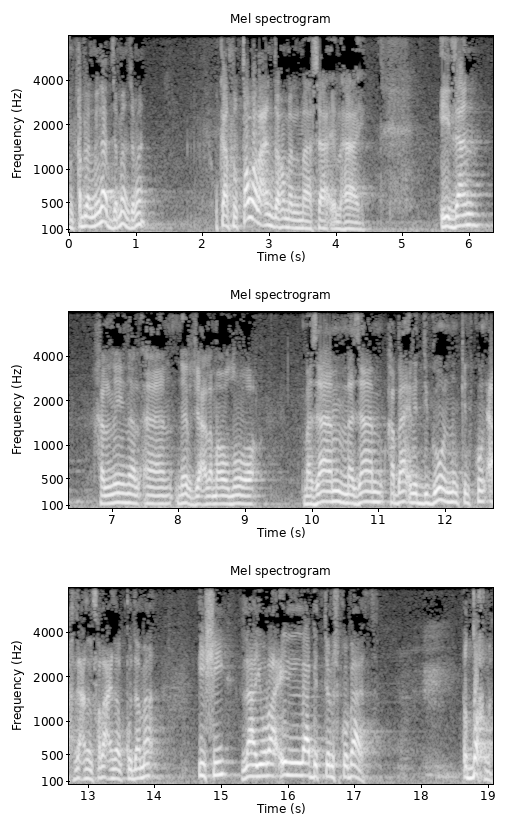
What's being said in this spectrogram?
من قبل الميلاد زمان زمان. وكانت متطورة عندهم المسائل هاي. إذا خلينا الآن نرجع لموضوع مزام مزام قبائل الدجون ممكن تكون أخذ عن الفراعنة القدماء. إشي لا يرى إلا بالتلسكوبات الضخمة.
